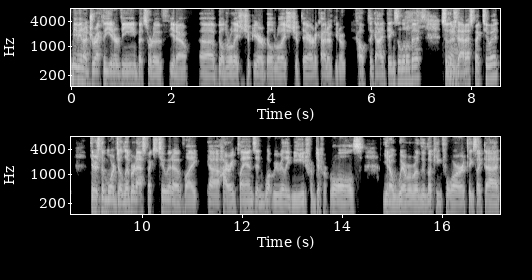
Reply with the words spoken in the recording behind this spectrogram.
maybe not directly intervene, but sort of, you know, uh, build a relationship here, build a relationship there to kind of, you know, help to guide things a little bit. So yeah. there's that aspect to it. There's the more deliberate aspects to it of like uh, hiring plans and what we really need from different roles you know where we're really looking for things like that.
